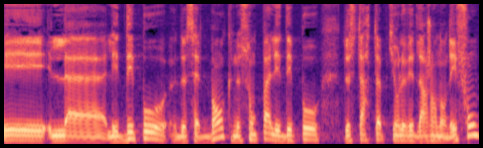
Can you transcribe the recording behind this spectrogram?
et la, les dépôts de cette banque ne sont pas les dépôts de start-up qui ont levé de l'argent dans des fonds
